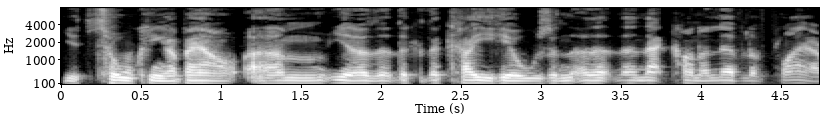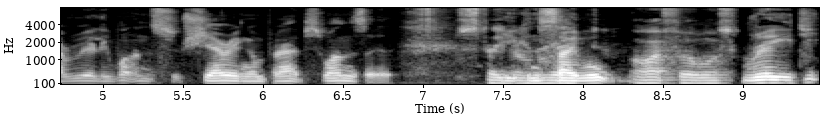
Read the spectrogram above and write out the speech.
you're talking about, um, you know, the, the, the Cahills and, and that kind of level of player, really. Ones Sheringham, perhaps ones that Steven you can Reid, say, well, I feel was Reid,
